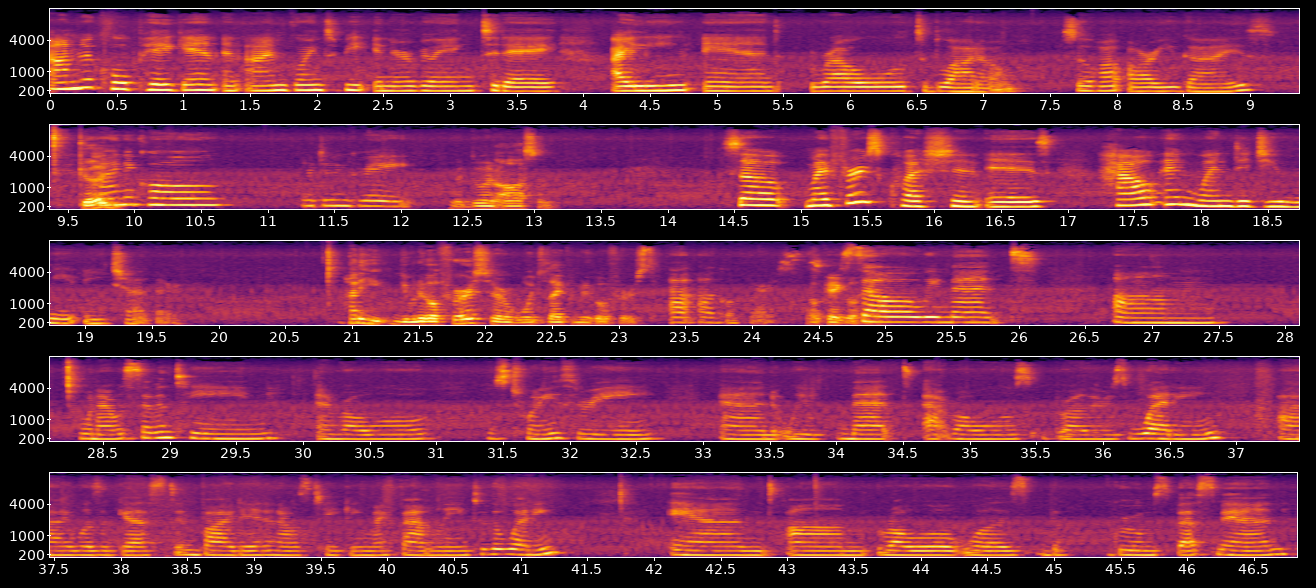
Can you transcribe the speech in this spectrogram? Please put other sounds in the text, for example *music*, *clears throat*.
Hi, I'm Nicole Pagan, and I'm going to be interviewing today Eileen and Raul Tablato. So, how are you guys? Good. Hi, Nicole. We're doing great. We're doing awesome. So, my first question is How and when did you meet each other? How do you, you want to go first, or would you like me to go first? I'll, I'll go first. Okay, go So we met um, when I was 17 and Raul was 23. And we met at Raul's brother's wedding. I was a guest invited, and I was taking my family to the wedding. And um, Raul was the groom's best man.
